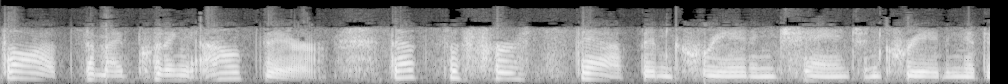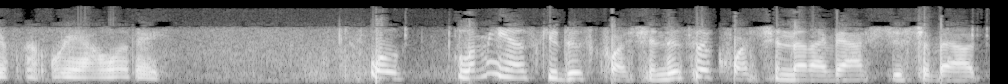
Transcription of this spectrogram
thoughts am I putting out there. That's the first step in creating change and creating a different reality. Let me ask you this question. This is a question that I've asked just about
